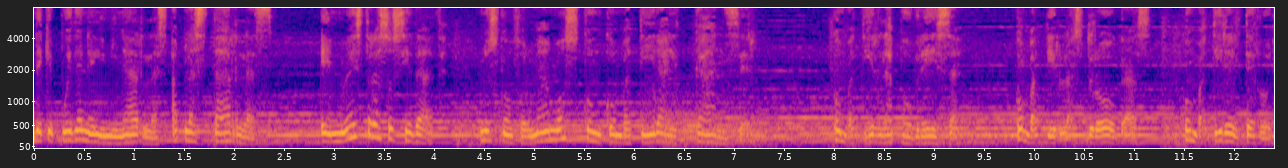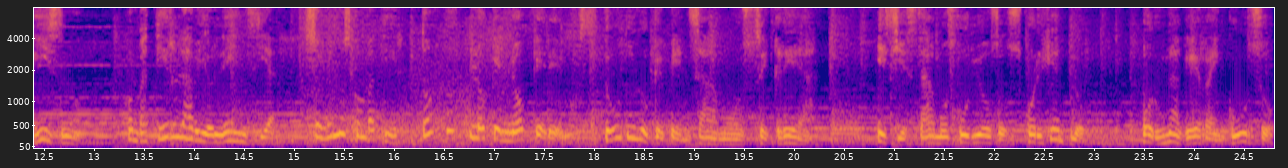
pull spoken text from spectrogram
de que pueden eliminarlas, aplastarlas. En nuestra sociedad nos conformamos con combatir al cáncer, combatir la pobreza, combatir las drogas, combatir el terrorismo, combatir la violencia. Solemos combatir todo lo que no queremos. Todo lo que pensamos se crea. Y si estamos furiosos, por ejemplo, por una guerra en curso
